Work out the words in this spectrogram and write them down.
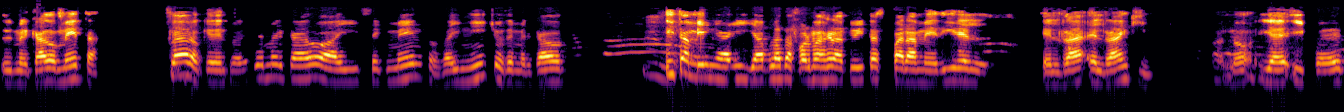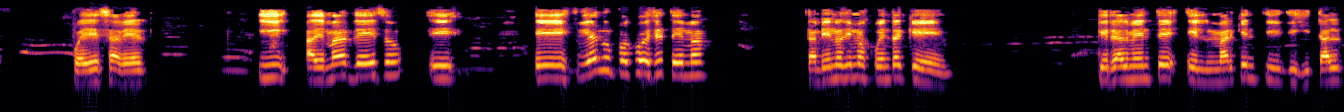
mercado meta. Claro que dentro de ese mercado hay segmentos, hay nichos de mercado y también hay ya plataformas gratuitas para medir el, el, ranking, ¿no? Y, y puedes, puedes saber. Y además de eso, eh, eh, estudiando un poco ese tema, también nos dimos cuenta que que realmente el marketing digital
